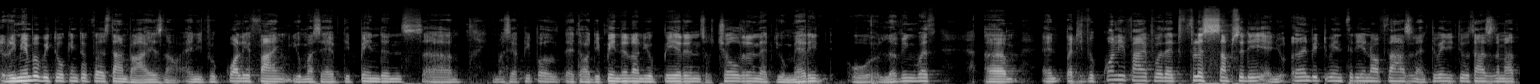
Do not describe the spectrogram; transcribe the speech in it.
remember we're talking to first time buyers now. And if you're qualifying, you must have dependents, um, you must have people that are dependent on your parents or children that you're married or living with. Um, and but if you qualify for that FLISP subsidy and you earn between three and a half thousand and twenty two thousand a month,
